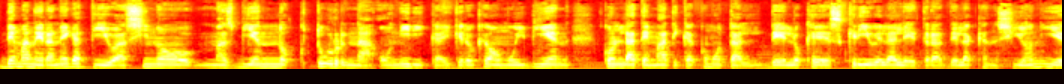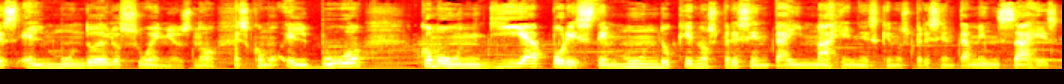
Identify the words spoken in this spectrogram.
de manera negativa, sino más bien nocturna, onírica, y creo que va muy bien con la temática como tal de lo que describe la letra de la canción y es el mundo de los sueños, ¿no? Es como el búho como un guía por este mundo que nos presenta imágenes, que nos presenta mensajes,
